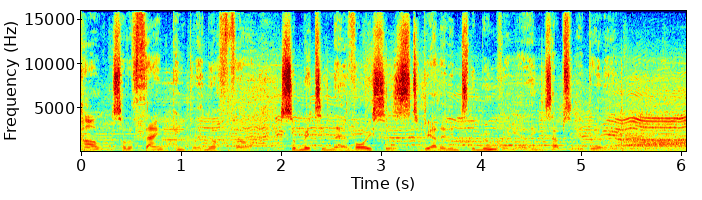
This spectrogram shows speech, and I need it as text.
can't sort of thank people enough for submitting their voices to be added into the movie. I think it's absolutely brilliant.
